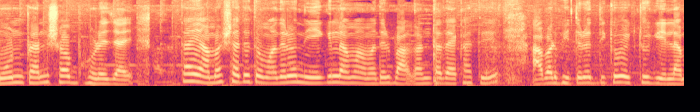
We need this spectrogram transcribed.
মন প্রাণ সব ভরে যায়। তাই আমার সাথে তোমাদেরও নিয়ে গেলাম আমাদের বাগানটা দেখাতে। আবার ভিতরের দিকেও একটু গেলাম,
